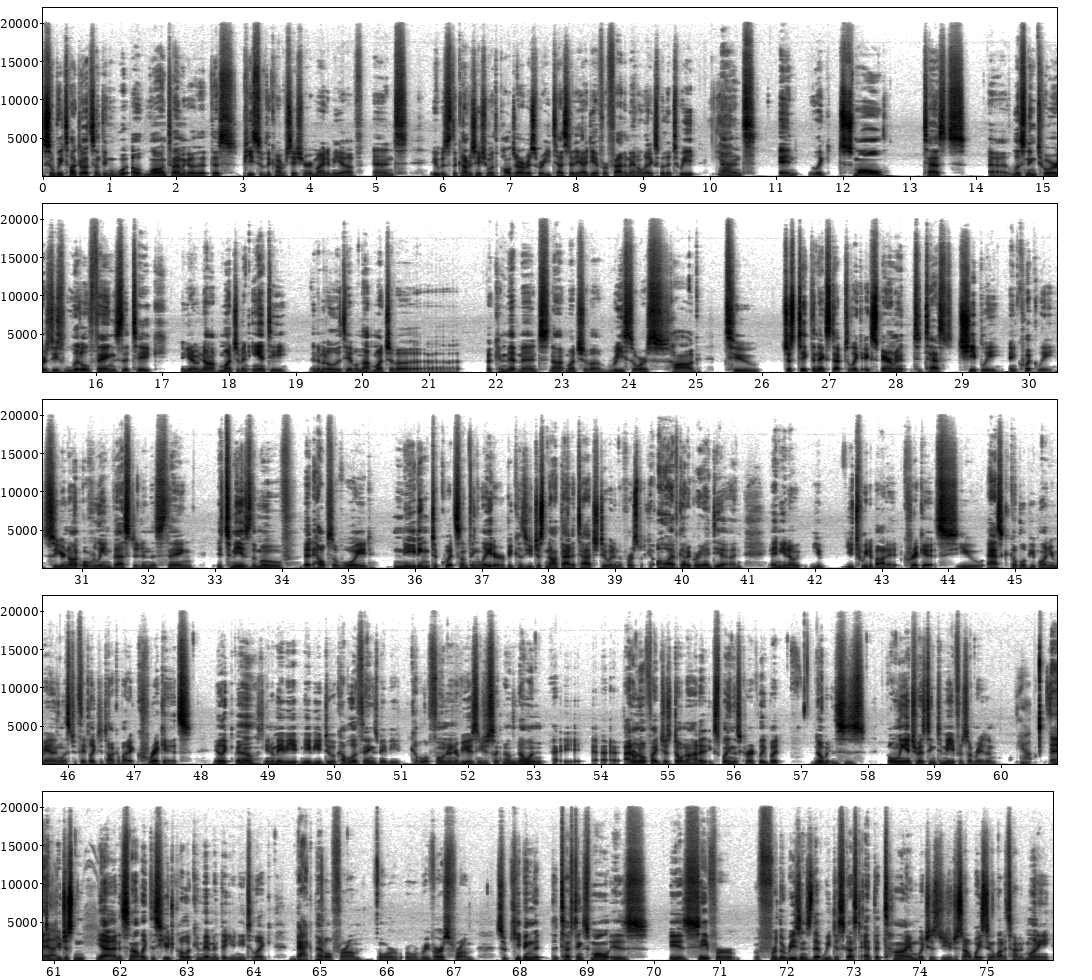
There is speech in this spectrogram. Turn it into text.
So we talked about something a long time ago that this piece of the conversation reminded me of, and it was the conversation with Paul Jarvis where he tested the idea for Fathom Analytics with a tweet, Yeah. and and like small tests, uh, listening tours, these little things that take you know not much of an ante in the middle of the table, not much of a a commitment, not much of a resource hog to just take the next step to like experiment to test cheaply and quickly. So you're not overly invested in this thing. It to me is the move that helps avoid needing to quit something later because you're just not that attached to it in the first place. Oh, I've got a great idea. And, and you know, you, you tweet about it, crickets. You ask a couple of people on your mailing list if they'd like to talk about it, crickets you're like, well, you know, maybe maybe you do a couple of things, maybe a couple of phone interviews, and you're just like, well, no one. I, I, don't know if I just don't know how to explain this correctly, but nobody. This is only interesting to me for some reason, Yeah. And dud. you're just yeah, and it's not like this huge public commitment that you need to like backpedal from or or reverse from. So keeping the the testing small is is safer for the reasons that we discussed at the time, which is you're just not wasting a lot of time and money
